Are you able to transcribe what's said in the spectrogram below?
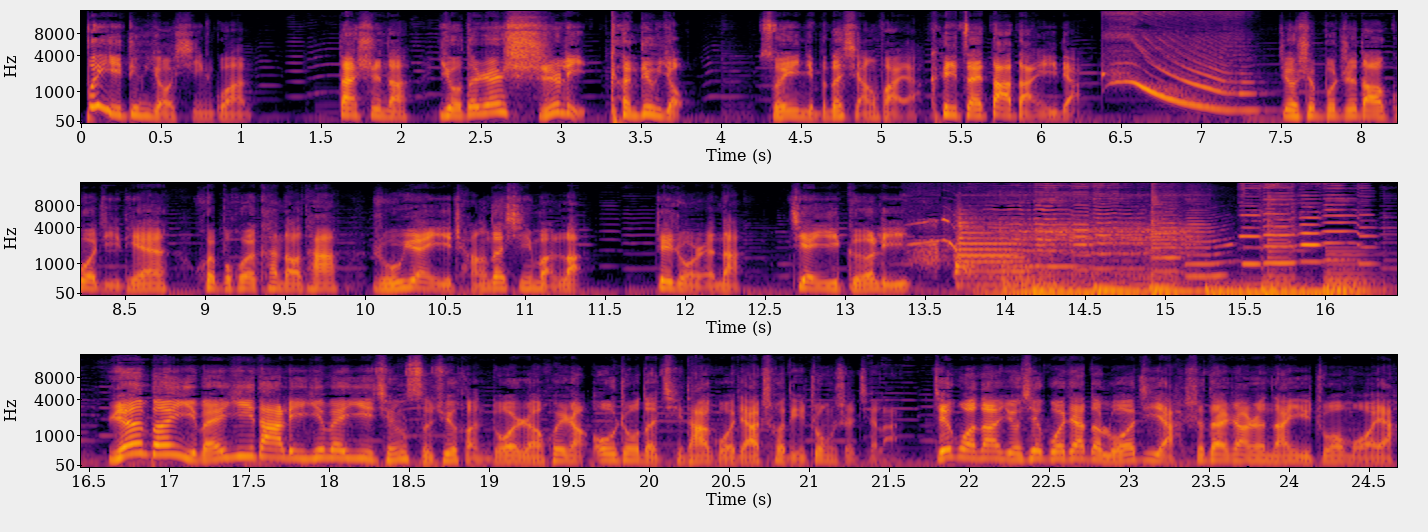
不一定有新冠，但是呢，有的人屎里肯定有，所以你们的想法呀可以再大胆一点。就是不知道过几天会不会看到他如愿以偿的新闻了，这种人呢建议隔离。原本以为意大利因为疫情死去很多人，会让欧洲的其他国家彻底重视起来。结果呢，有些国家的逻辑啊，实在让人难以捉摸呀。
